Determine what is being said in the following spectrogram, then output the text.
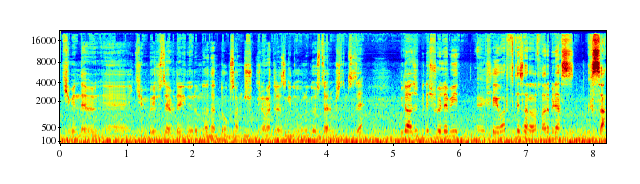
2000 devir, e, 2500 devirde gidiyorum. Zaten 93 km hız gidiyor. Onu göstermiştim size. Birazcık bir de şöyle bir e, şey var. Vites aralıkları biraz kısa.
